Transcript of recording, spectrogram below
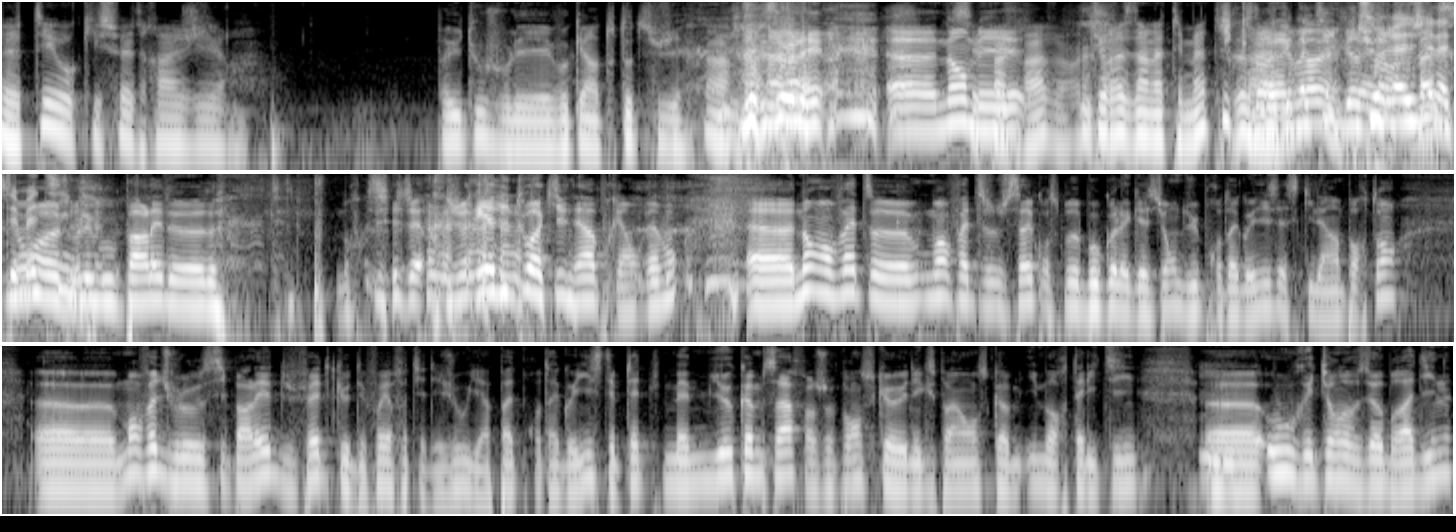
Euh, Théo qui souhaite réagir. Pas du tout, je voulais évoquer un tout autre sujet. Ah. Désolé. Euh, non, C'est mais. pas grave. Tu restes dans la thématique. Je reste dans la thématique, bien Tu sûr. réagis à la sinon, euh, thématique. je voulais vous parler de. de- Non, j'ai rien du tout à qui venait après, hein, vraiment. Euh, non, en fait, euh, moi, en fait, je sais qu'on se pose beaucoup la question du protagoniste, est-ce qu'il est important? Euh, moi, en fait, je voulais aussi parler du fait que des fois, en fait, il y a des jeux où il n'y a pas de protagoniste, et peut-être même mieux comme ça. Enfin, je pense qu'une expérience comme Immortality euh, ou Return of the Obra Dinn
